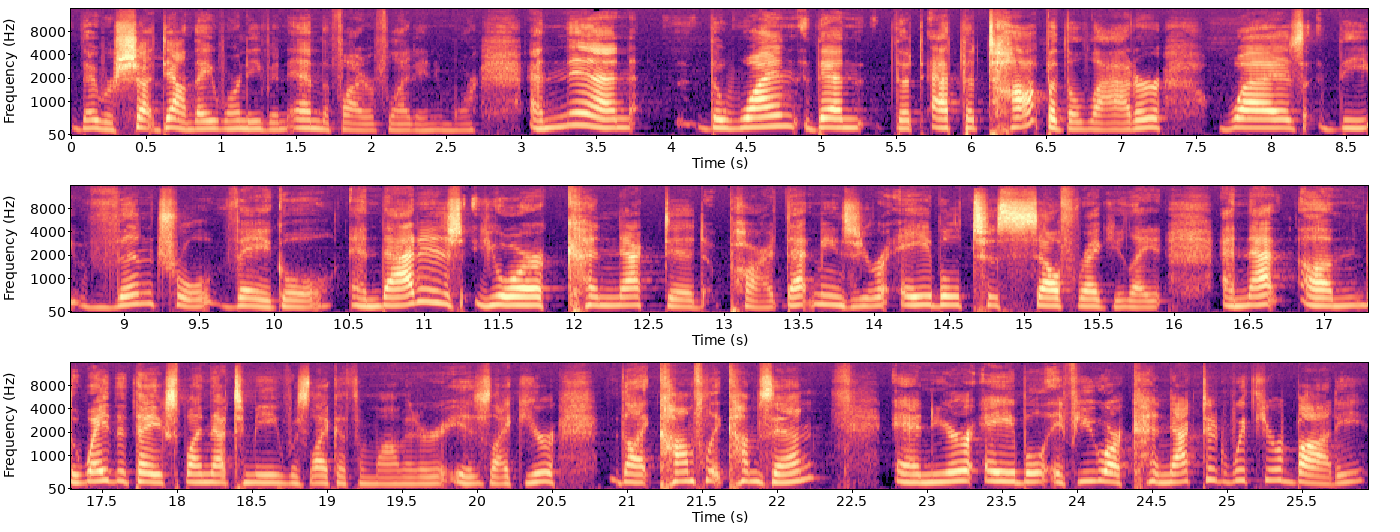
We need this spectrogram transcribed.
they were shut down. They weren't even in the fight or flight anymore. And then the one then that at the top of the ladder was the ventral vagal and that is your connected part. That means you're able to self-regulate. And that um, the way that they explained that to me was like a thermometer is like your like conflict comes in and you're able if you are connected with your body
